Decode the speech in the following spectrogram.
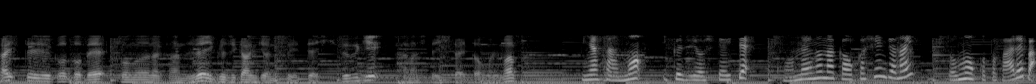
はい、ということで、このような感じで育児環境について引き続き話していきたいと思います。皆さんも育児をしていて、こんな世の中おかしいんじゃない？と思うことがあれば、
